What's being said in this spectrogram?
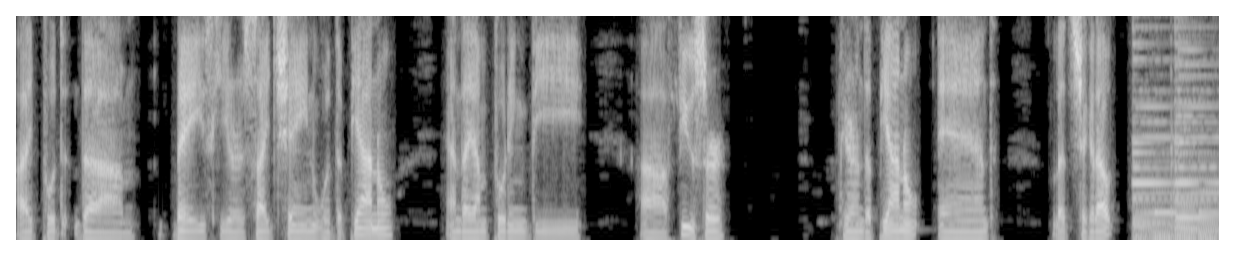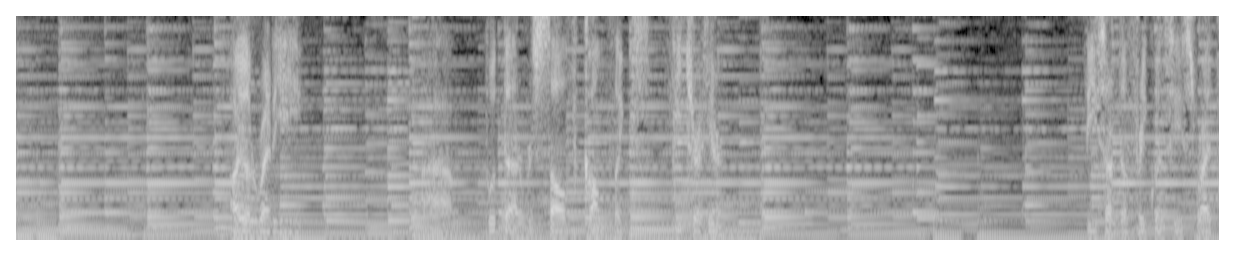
I put the um, bass here side chain with the piano and I am putting the uh, fuser here on the piano and let's check it out. I already uh, put the resolve conflicts feature here. These are the frequencies, right?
